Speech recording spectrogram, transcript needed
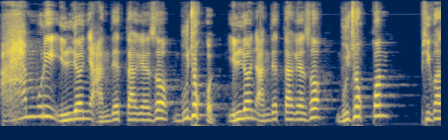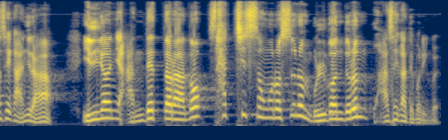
아무리 1년이 안 됐다고 해서 무조건 1년이 안 됐다고 해서 무조건 비과세가 아니라 1년이 안 됐더라도 사치성으로 쓰는 물건들은 과세가 돼버린 거예요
